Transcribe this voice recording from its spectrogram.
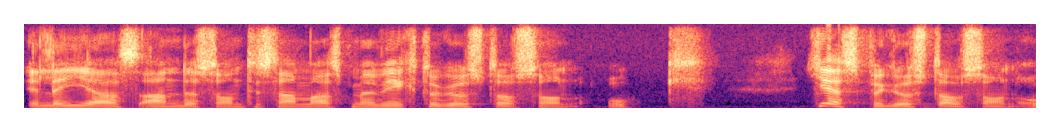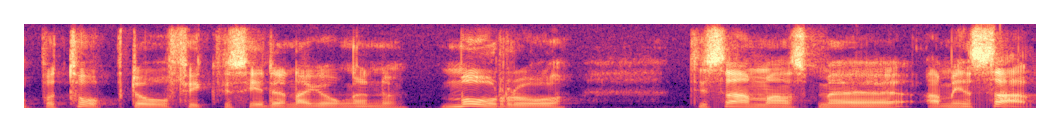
Elias Andersson tillsammans med Viktor Gustafsson och Jesper Gustafsson och på topp då fick vi se denna gången Morro tillsammans med Amin Sarr.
